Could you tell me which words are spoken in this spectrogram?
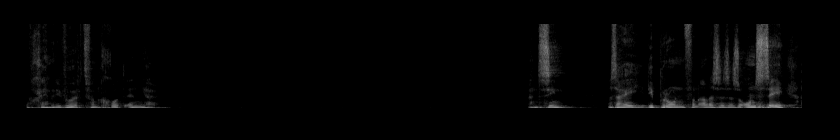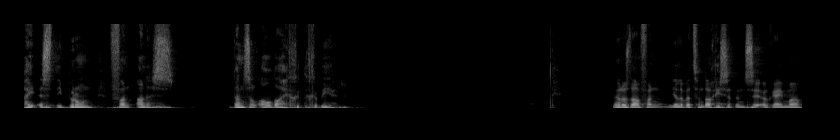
Of gaan jy met die woord van God in jou? Want sien, as hy die bron van alles is, as ons sê hy is die bron van alles, dan sal al daai goed gebeur. Nou as dan van julle wat vandag hier sit en sê, "Oké, okay, maar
